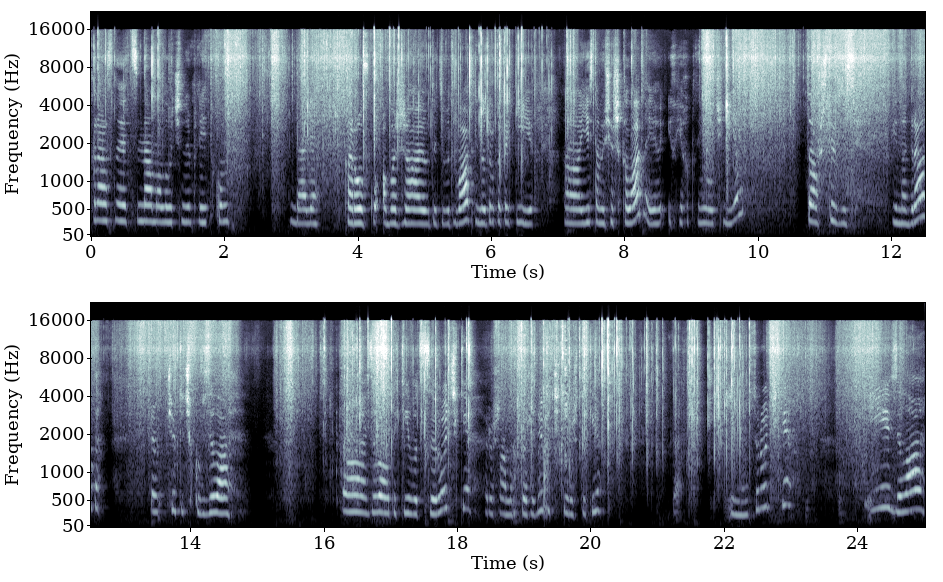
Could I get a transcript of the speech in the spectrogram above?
Красная цена, молочную плитку. Далее коровку обожаю. Вот эти вот вафли, но только такие. А, есть там еще шоколадные, их я как-то не очень ем. Так, что здесь? Винограда. Прям чуточку взяла. А, взяла вот такие вот сырочки. Рушан их тоже любит. Четыре штуки. Да. Ему сырочки. И взяла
